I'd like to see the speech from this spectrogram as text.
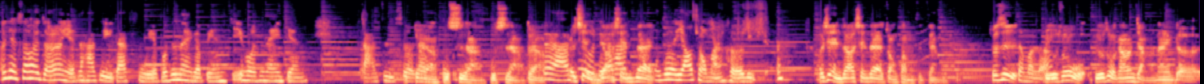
而且社会责任也是他自己在负，也不是那个编辑或者是那一间杂志社。对啊，不是啊，不是啊，对啊。对啊，而且你知道现在，我觉得要求蛮合理的。而且你知道现在的状况是这样子，就是怎么了？比如说我，比如说我刚刚讲的那一个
